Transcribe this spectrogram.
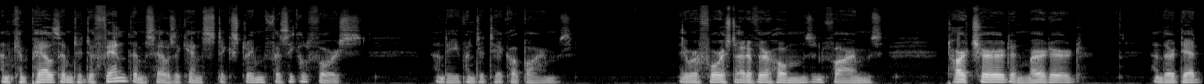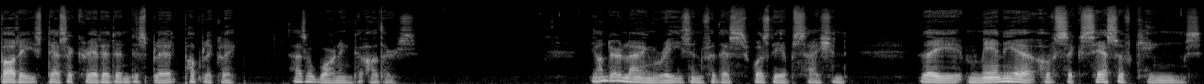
and compelled them to defend themselves against extreme physical force and even to take up arms. They were forced out of their homes and farms, tortured and murdered, and their dead bodies desecrated and displayed publicly as a warning to others. The underlying reason for this was the obsession, the mania of successive kings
